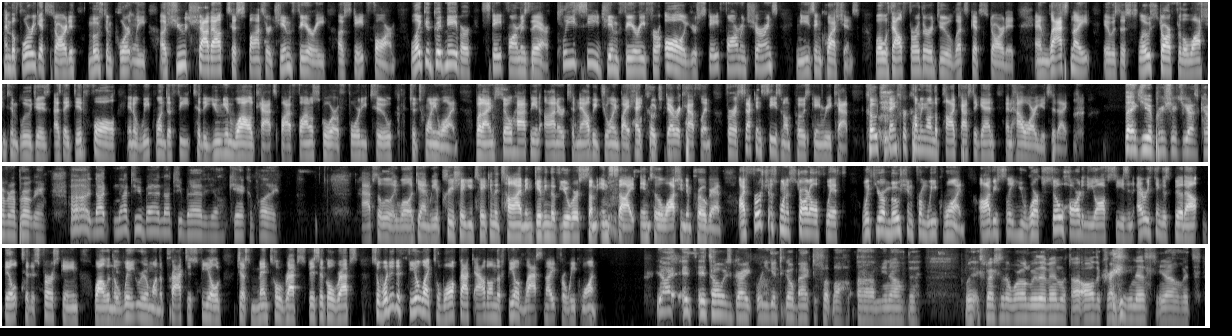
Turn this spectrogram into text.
And before we get started, most importantly, a huge shout out to sponsor Jim Feighery of State Farm. Like a good neighbor, State Farm is there. Please see Jim Feighery for all your State Farm insurance needs and questions. Well, without further ado, let's get started. And last night, it was a slow start for the Washington Blue Jays as they did fall in a week one defeat to the Union Wildcats by a final score of 42 to 21. But I'm so happy and honored to now be joined by head coach Derick Heflin for a second season on post game recap. Coach, thanks for coming on the podcast again. And how are you today? Thank you. Appreciate you guys covering our program. Uh, not not too bad. Not too bad. You know, can't complain. Absolutely. Well, again, we appreciate you taking the time and giving the viewers some insight into the Washington program. I first just want to start off with with your emotion from week one. Obviously, you worked so hard in the offseason. Everything is built out built to this first game while in the weight room, on the practice field, just mental reps, physical reps. So what did it feel like to walk back out on the field last night for week one? You know, it's it's always great when you get to go back to football. Um, you know, the with especially the world we live in with all the craziness. You know, it's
